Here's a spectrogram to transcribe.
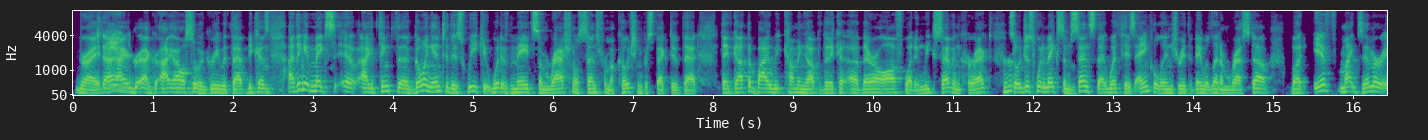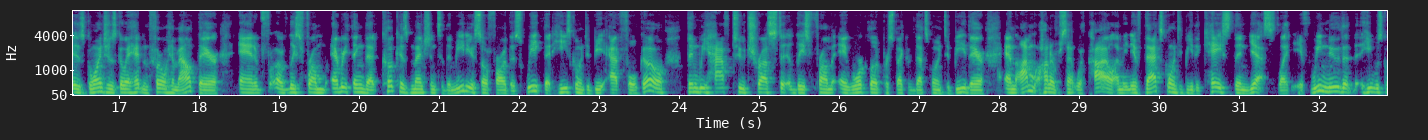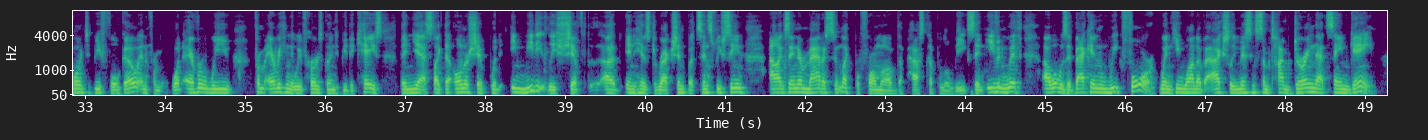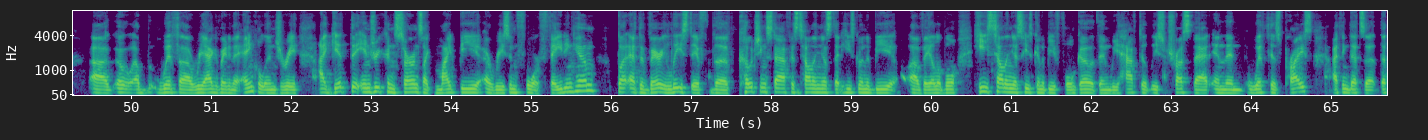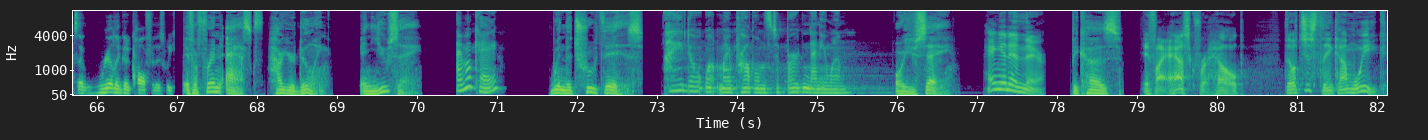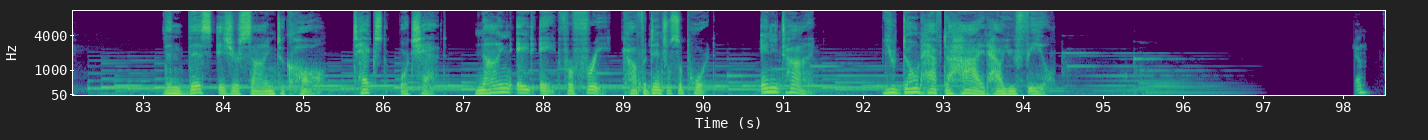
Right. And, I, I, I also agree with that because I think it makes, I think the going into this week, it would have made some rational sense from a coaching perspective that they've got the bye week coming up. They, uh, they're off, what, in week seven, correct? Mm-hmm. So it just would make some sense that with his ankle injury that they would let him rest up. But if Mike Zimmer is going to just go ahead and throw him out there, and at least from everything that Cook has mentioned to the media so far this week, that he's going to be at full go, then we have to trust, at least from a workload perspective, that's going to be there. And I'm 100% with Kyle. I mean, if that that's going to be the case, then yes, like if we knew that he was going to be full go, and from whatever we, from everything that we've heard is going to be the case, then yes, like the ownership would immediately shift uh, in his direction. But since we've seen Alexander Mattison like perform over the past couple of weeks, and even with uh, what was it back in week four when he wound up actually missing some time during that same game. Uh, uh with uh, re-aggravating the ankle injury. I get the injury concerns like might be a reason for fading him, but at the very least, if the coaching staff is telling us that he's going to be available, he's telling us he's going to be full go, then we have to at least trust that. And then with his price, I think that's a that's a really good call for this week. If a friend asks how you're doing, and you say, "I'm okay," when the truth is, I don't want my problems to burden anyone. Or you say, "Hang it in there," because if I ask for help, they'll just think I'm weak. Then this is your sign to call text, or chat 988 for free, confidential support. Anytime. You don't have to hide how you feel.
